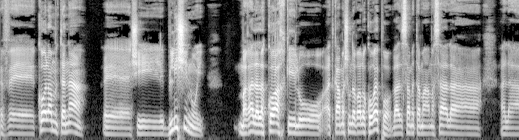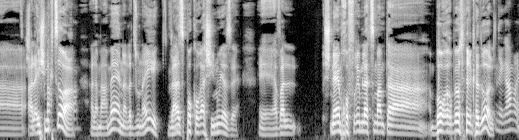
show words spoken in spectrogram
וכל המתנה אה, שהיא בלי שינוי מראה ללקוח כאילו עד כמה שום דבר לא קורה פה ואז שם את המעמסה על, ה, על, ה, על האיש מקצוע נכון. על המאמן על התזונאי ואז פה קורה השינוי הזה אה, אבל שניהם חופרים לעצמם את הבור הרבה יותר גדול לגמרי.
